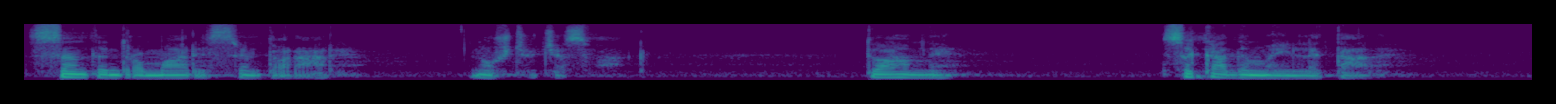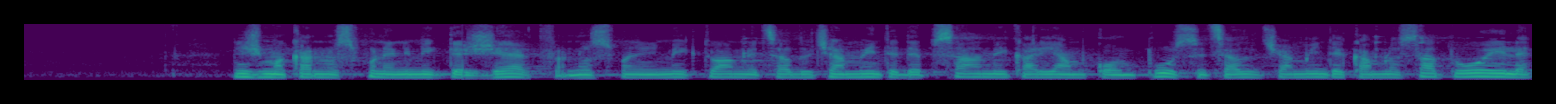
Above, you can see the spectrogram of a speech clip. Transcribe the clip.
Sunt într-o mare strântorare. Nu știu ce să fac. Doamne, să cad în mâinile tale. Nici măcar nu spune nimic de jertfă, nu spune nimic, Doamne, ți aduce aminte de psalmii care i-am compus, îți aduce aminte că am lăsat oile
